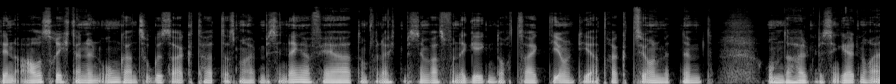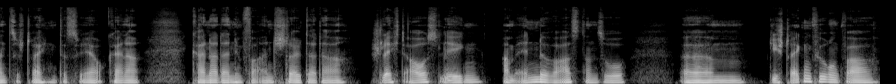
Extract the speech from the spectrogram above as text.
den Ausrichtern in Ungarn zugesagt hat, dass man halt ein bisschen länger fährt und vielleicht ein bisschen was von der Gegend doch zeigt, die und die Attraktion mitnimmt, um da halt ein bisschen Geld noch einzustreichen. Das wäre ja auch keiner, keiner dann dem Veranstalter da schlecht auslegen. Am Ende war es dann so, ähm, die Streckenführung war,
